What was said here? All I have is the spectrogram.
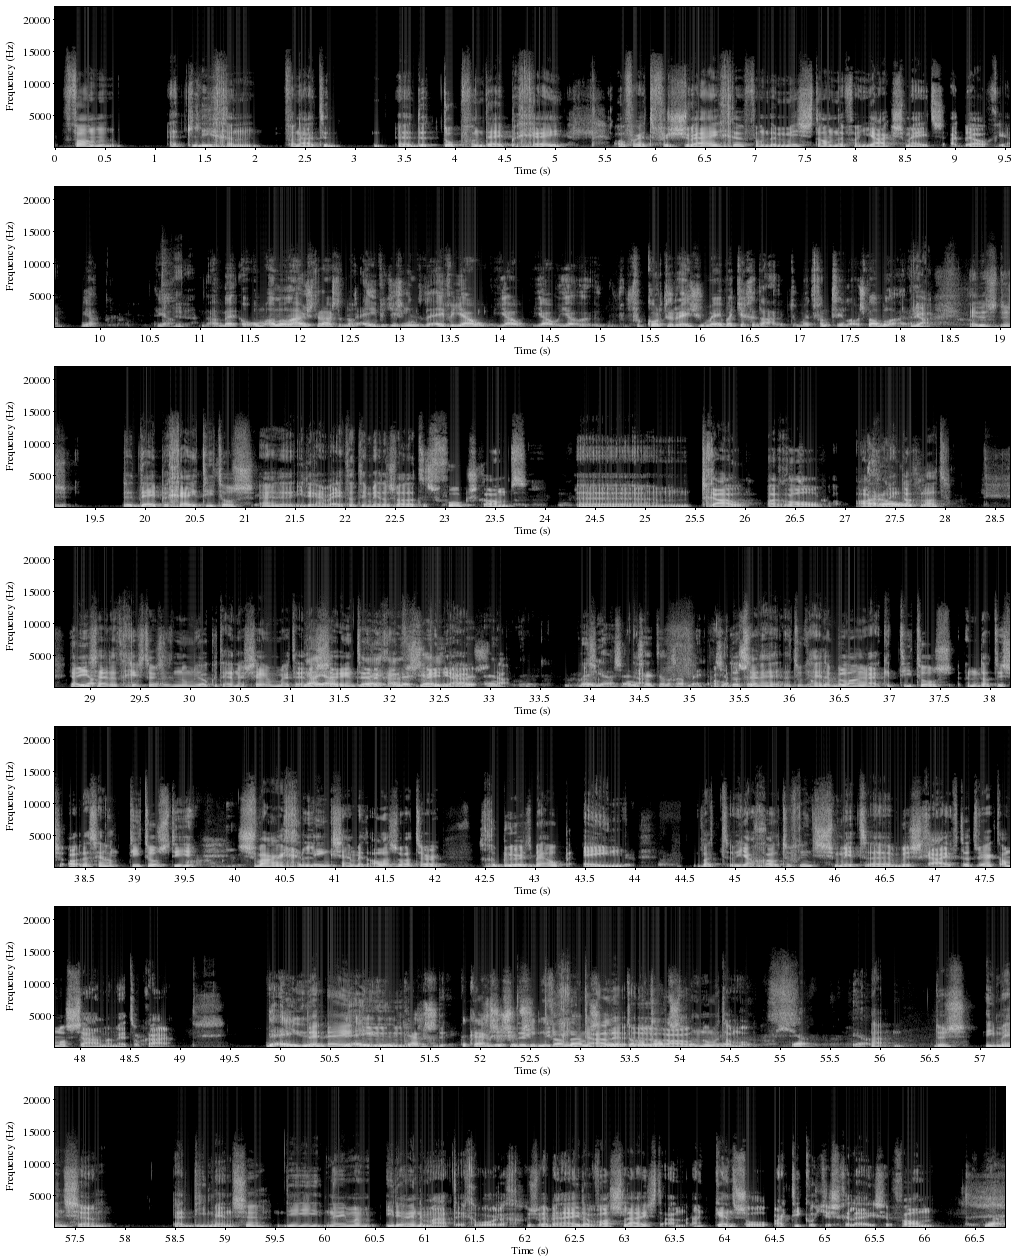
van het liegen vanuit de, eh, de top van DPG. Over het verzwijgen van de misstanden van Jaak Smeets uit België. Ja. Nou, bij- om alle luisteraars dat nog eventjes in te even jouw jouw jouw eh, verkorte resume wat je gedaan hebt toen met Van Tillo. is wel belangrijk. Ja, nee, dus, dus de DPG-titels, iedereen weet dat inmiddels wel, dat is Volkskrant, ehm, Trouw, Parool, Algemeen Dagblad. Ja, je zei dat gisteren, noemde je ook het NRC, met de NRC ja, en Telegraaf. Ja. Media's, NRC Telegraaf Media's. dat zijn natuurlijk hele belangrijke titels. En dat, is, dat zijn ook titels die zwaar gelinkt zijn met alles wat er gebeurt bij op één. Wat jouw grote vriend Smit uh, beschrijft, dat werkt allemaal samen met elkaar. De EU, de EU, de EU krijgen ze, daar krijgen ze subsidie van, dames en heren. Euro, noem het allemaal op. Ja, ja. Nou, dus die mensen, ja, die mensen, die nemen iedereen de maat tegenwoordig. Dus we hebben een hele waslijst aan, aan cancel-artikeltjes gelezen. Van, ja.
